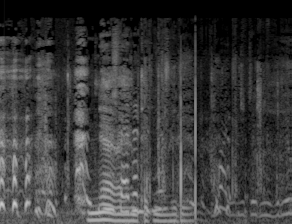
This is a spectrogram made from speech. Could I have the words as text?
no, I'm taking a video. Why are you taking a video,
